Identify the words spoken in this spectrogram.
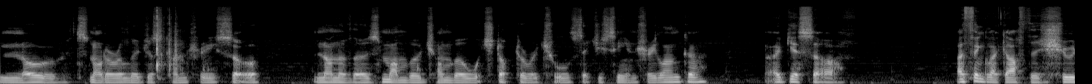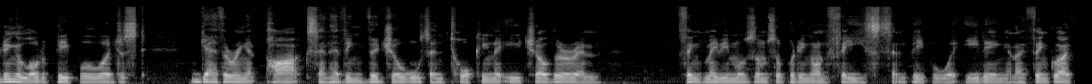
no, it's not a religious country, so none of those mumbo jumbo witch doctor rituals that you see in Sri Lanka. I guess uh I think like after the shooting a lot of people were just gathering at parks and having vigils and talking to each other and think maybe Muslims were putting on feasts and people were eating and I think like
